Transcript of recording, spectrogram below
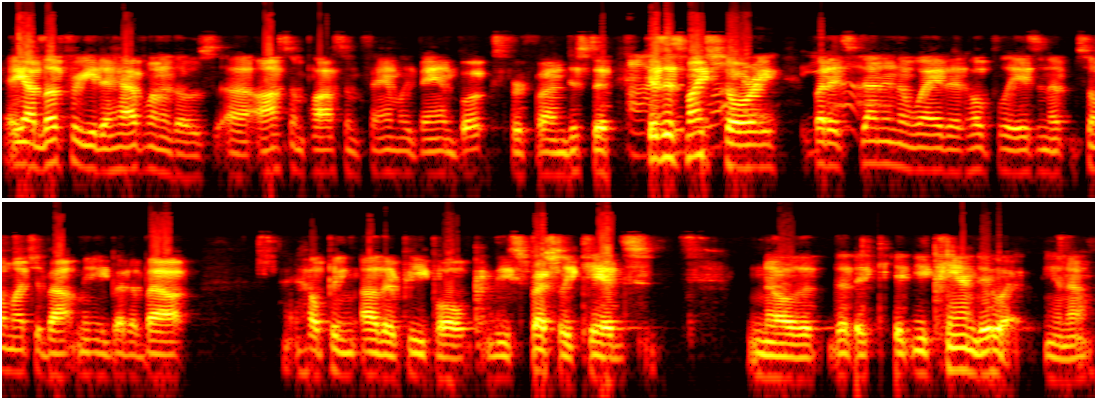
hey, I'd love for you to have one of those uh, awesome possum family band books for fun, just to because it's my story, it. but it's done in a way that hopefully isn't so much about me, but about helping other people, especially kids, know that that it, it, you can do it. You know.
